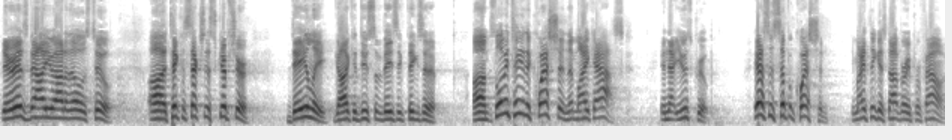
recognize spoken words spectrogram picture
there is value out of those too. Uh, take a section of Scripture daily. God could do some amazing things in it. Um, so let me tell you the question that Mike asked in that youth group. He asked a simple question. You might think it's not very profound.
